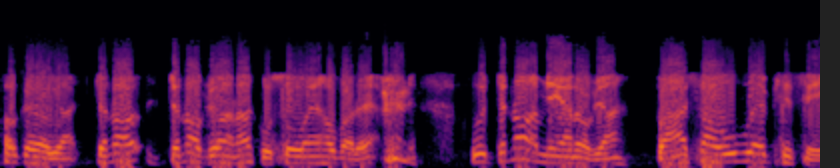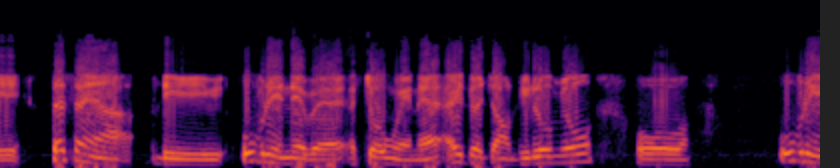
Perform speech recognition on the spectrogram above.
ဟုတ်ကဲ့ဗျာကျွန်တော်ကျွန်တော်ပြောရနော်ကိုစိုးဝင်းဟုတ်ပါတယ်ဟိုကျွန်တော်အမြင်ကတော့ဗျာဘာဆောက်ဦးပဲဖြစ်စေတက်ဆိုင်ရာဒီဥပဒေနဲ့ပဲအကျုံးဝင်တယ်အဲ့အတွက်ကြောင့်ဒီလိုမျိုးဟိုဥပဒေ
